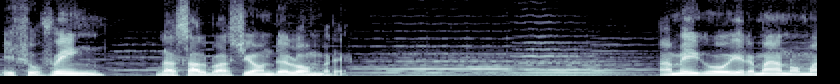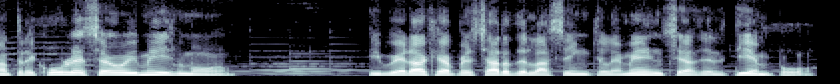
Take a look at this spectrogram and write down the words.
Y su fin, la salvación del hombre. Amigo y hermano, matricúlese hoy mismo y verá que a pesar de las inclemencias del tiempo,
